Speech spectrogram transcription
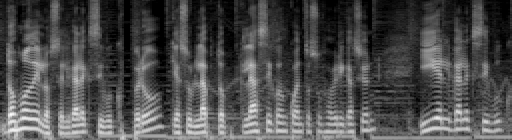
Dos modelos, el Galaxy Book Pro, que es un laptop clásico en cuanto a su fabricación, y el Galaxy Book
